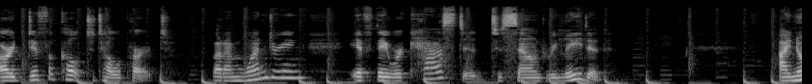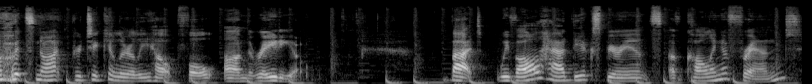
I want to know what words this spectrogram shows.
are difficult to tell apart. But I'm wondering if they were casted to sound related. I know it's not particularly helpful on the radio. But we've all had the experience of calling a friend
